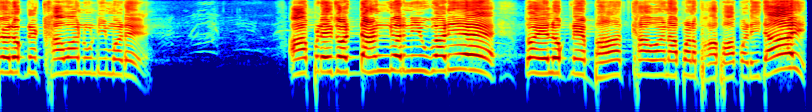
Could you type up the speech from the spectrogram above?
તો એ લોકોને ખાવાનું નહીં મળે. આપણે જો ડાંગર નહીં ઉગાડીએ, તો એ લોકોને ભાત ખાવાના પણ ફાફા પડી જાય.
